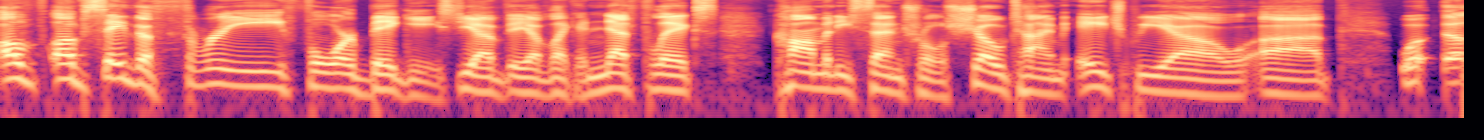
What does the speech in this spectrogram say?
of of say the three four biggies. You have you have like a Netflix, Comedy Central, Showtime, HBO. Uh, uh,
